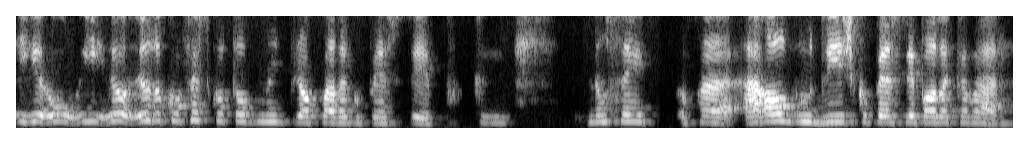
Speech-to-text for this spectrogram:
e eu, eu, eu, confesso que eu estou muito preocupada com o PSD, porque não sei, opa, algo me diz que o PSD pode acabar.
